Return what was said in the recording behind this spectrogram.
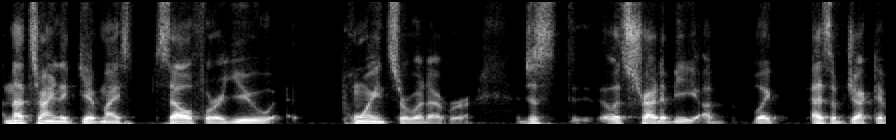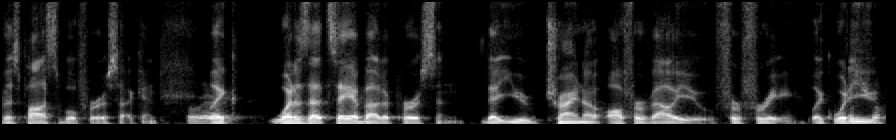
I'm not trying to give myself or you points or whatever. Just let's try to be uh, like as objective as possible for a second. Right. like what does that say about a person that you're trying to offer value for free? Like what do you.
